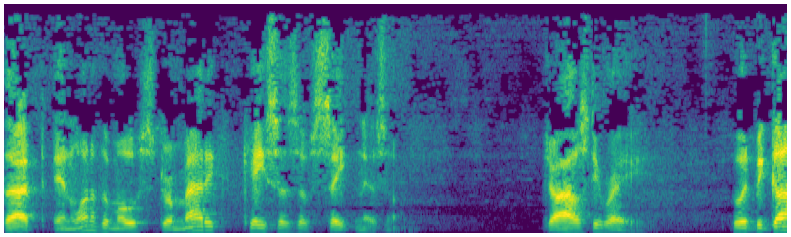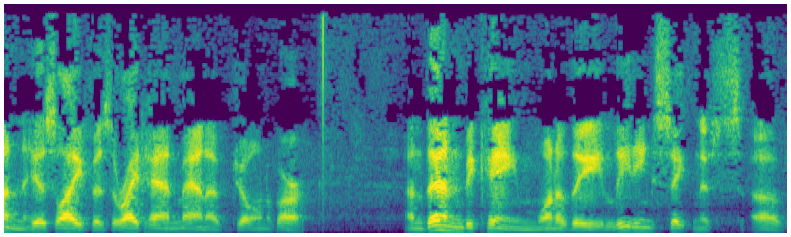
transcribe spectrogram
that in one of the most dramatic cases of Satanism, Giles de who had begun his life as the right-hand man of Joan of Arc, and then became one of the leading Satanists of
